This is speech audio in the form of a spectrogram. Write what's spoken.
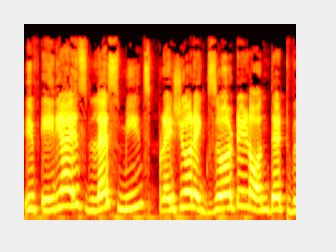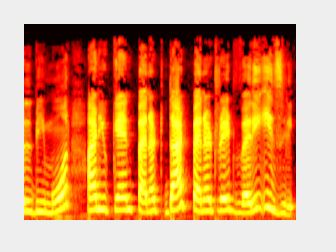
If area is less means pressure exerted on that will be more and you can that penetrate very easily.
